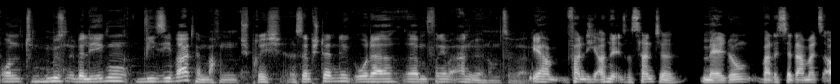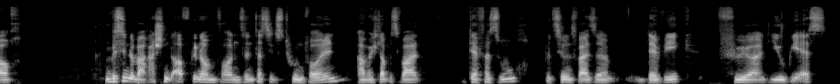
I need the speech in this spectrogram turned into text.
und müssen überlegen, überlegen, wie sie weitermachen, sprich selbstständig oder ähm, von jemand anderem übernommen zu werden. Ja, fand ich auch eine interessante Meldung, weil das ja damals auch ein bisschen überraschend aufgenommen worden sind, dass sie das tun wollen. Aber ich glaube, es war der Versuch beziehungsweise der Weg für die UBS,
